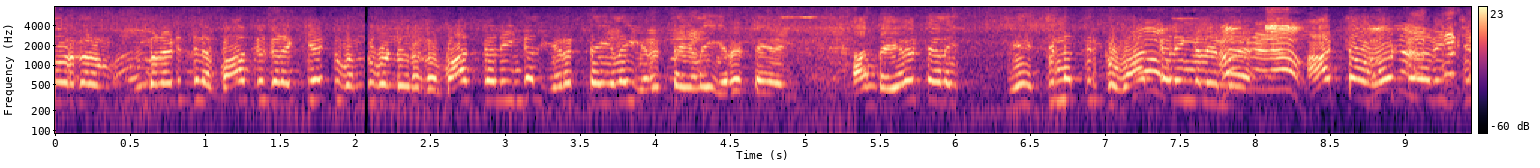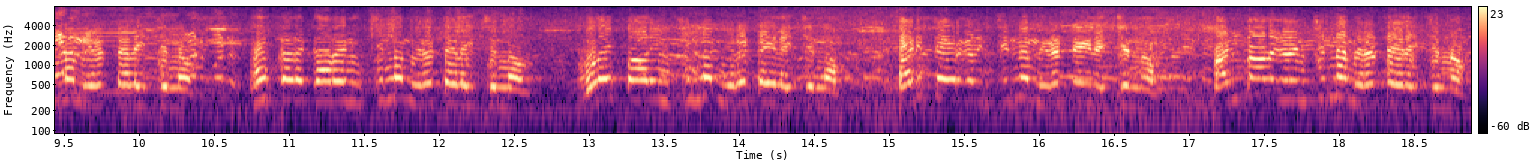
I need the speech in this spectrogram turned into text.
அவர்கள் உங்களிடத்தில் வாக்குகளை கேட்டு வந்து கொண்டிருக்கிற வாக்களிங்கள் இரட்டை இலை இரட்டை இலை இரட்டை இலை அந்த இரட்டை இலை சின்னத்திற்கு வாக்களிங்கள் என்று. ஆட்டோ ஓட்டுநரின் சின்னம் இரட்டை இலை சின்னம். பூக்கடைக்காரனின் சின்னம் இரட்டை இலை சின்னம். உழைப்பாளின் சின்னம் இரட்டை இலை சின்னம். படித்தவர்களின் சின்னம் இரட்டை இலை சின்னம். பண்பாளர்களின் சின்னம் இரட்டை இலை சின்னம்.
